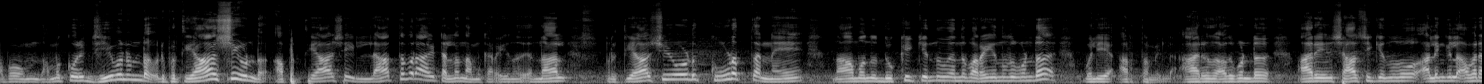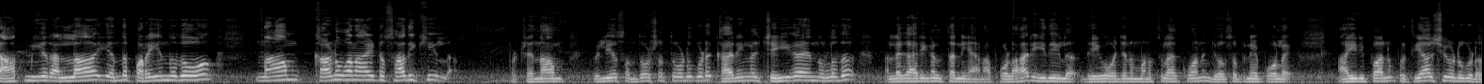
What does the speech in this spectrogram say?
അപ്പം നമുക്കൊരു ജീവനുണ്ട് ഒരു പ്രത്യാശയുണ്ട്. ആ പ്രത്യാശ ഇല്ലാത്തവരായിട്ടല്ല നമുക്കറിയുന്നത്. എന്നാൽ പ്രത്യാശയോട് കൂടെ തന്നെ നാം ഒന്ന് ദുഃഖിക്കുന്നു എന്ന് പറയുന്നത് കൊണ്ട് വലിയ അർത്ഥമില്ല. ആരും അതുകൊണ്ട് ആരെയും ശാസിക്കുന്നതോ അല്ലെങ്കിൽ അവർ ആത്മീയരല്ല എന്ന് പറയുന്നതോ നാം കാണുവാനായിട്ട് സാധിക്കുകയില്ല. പക്ഷേ നാം വലിയ സന്തോഷത്തോടു കൂടെ കാര്യങ്ങൾ ചെയ്യുക എന്നുള്ളത് നല്ല കാര്യങ്ങൾ തന്നെയാണ്. അപ്പോൾ ആ രീതിയിൽ ദൈവവചനം മനസ്സിലാക്കുവാനും ജോസഫിനെ പോലെ ആയിരിക്കാനും പ്രത്യാശയോടുകൂടെ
